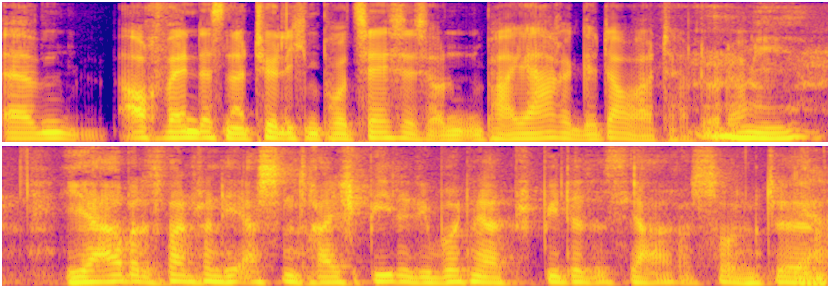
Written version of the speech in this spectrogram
Ähm, auch wenn das natürlich ein Prozess ist und ein paar Jahre gedauert hat, oder? Ja, aber das waren schon die ersten drei Spiele, die wurden ja Spiele des Jahres. Und äh, ja.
